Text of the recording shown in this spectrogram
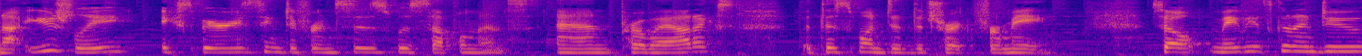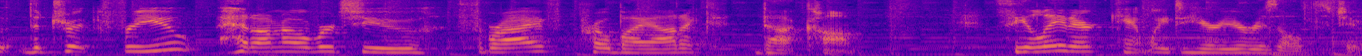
not usually experiencing differences with supplements and probiotics, but this one did the trick for me. So maybe it's going to do the trick for you. Head on over to thriveprobiotic.com. See you later. Can't wait to hear your results too.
